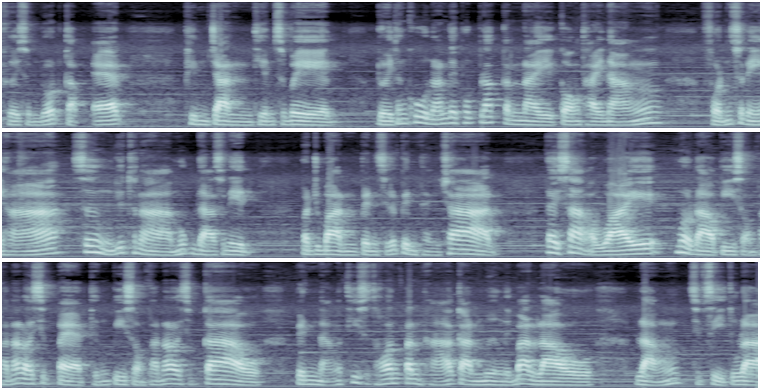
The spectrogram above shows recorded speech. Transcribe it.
เคยสมรสกับแอด พิมจันเทียมสเวทโดยทั้งคู่นั้นได้พบรักกันในกองถ่ายหนัง ฝนเสน่หา ซึ่งยุทธนามุกดาสนิท ปัจจุบันเป็นศิลปินแห่งชาติ ได้สร้างเอาไว้เมื่อราวปี 2518 ถึงปี 2519 เป็นหนังที่สะท้อนปัญหาการเมืองในบ้านเรา หลัง 14 ตุลา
